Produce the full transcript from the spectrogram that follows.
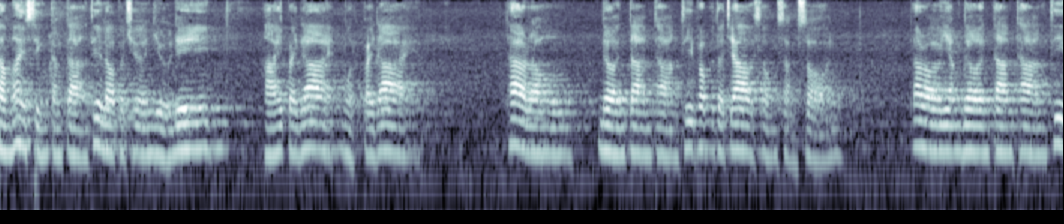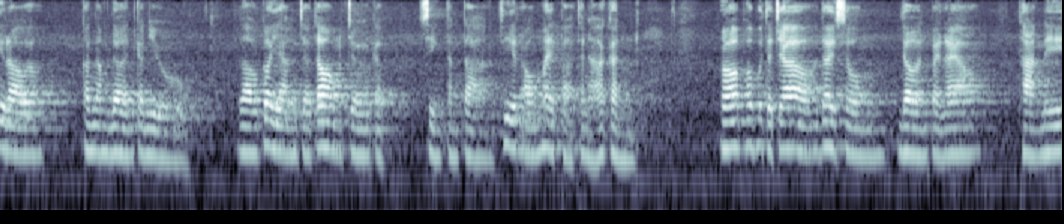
ทำให้สิ่งต่างๆ ที่เราเผชิญอยู่นี้ หายไปได้หมดไปได้ ถ้าเราเดินตามทางที่พระพุทธเจ้าทรงสั่งสอน ถ้าเรายังเดินตามทางที่เรา กำลังเดินกันอยู่ เราก็ยังจะต้องเจอกับสิ่งต่างๆ ที่เราไม่ปรารถนากัน เพราะพระพุทธเจ้าได้ทรงเดินไปแล้ว ทางนี้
